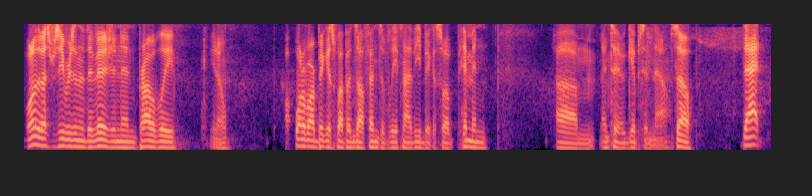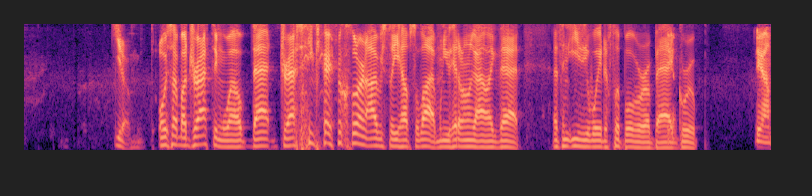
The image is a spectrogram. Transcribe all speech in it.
one of the best receivers in the division, and probably, you know, one of our biggest weapons offensively, if not the biggest. weapon. him and um, Antonio Gibson now. So that, you know, always talk about drafting well. That drafting Terry McLaurin obviously helps a lot. When you hit on a guy like that, that's an easy way to flip over a bad Yeah. group. Yeah,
